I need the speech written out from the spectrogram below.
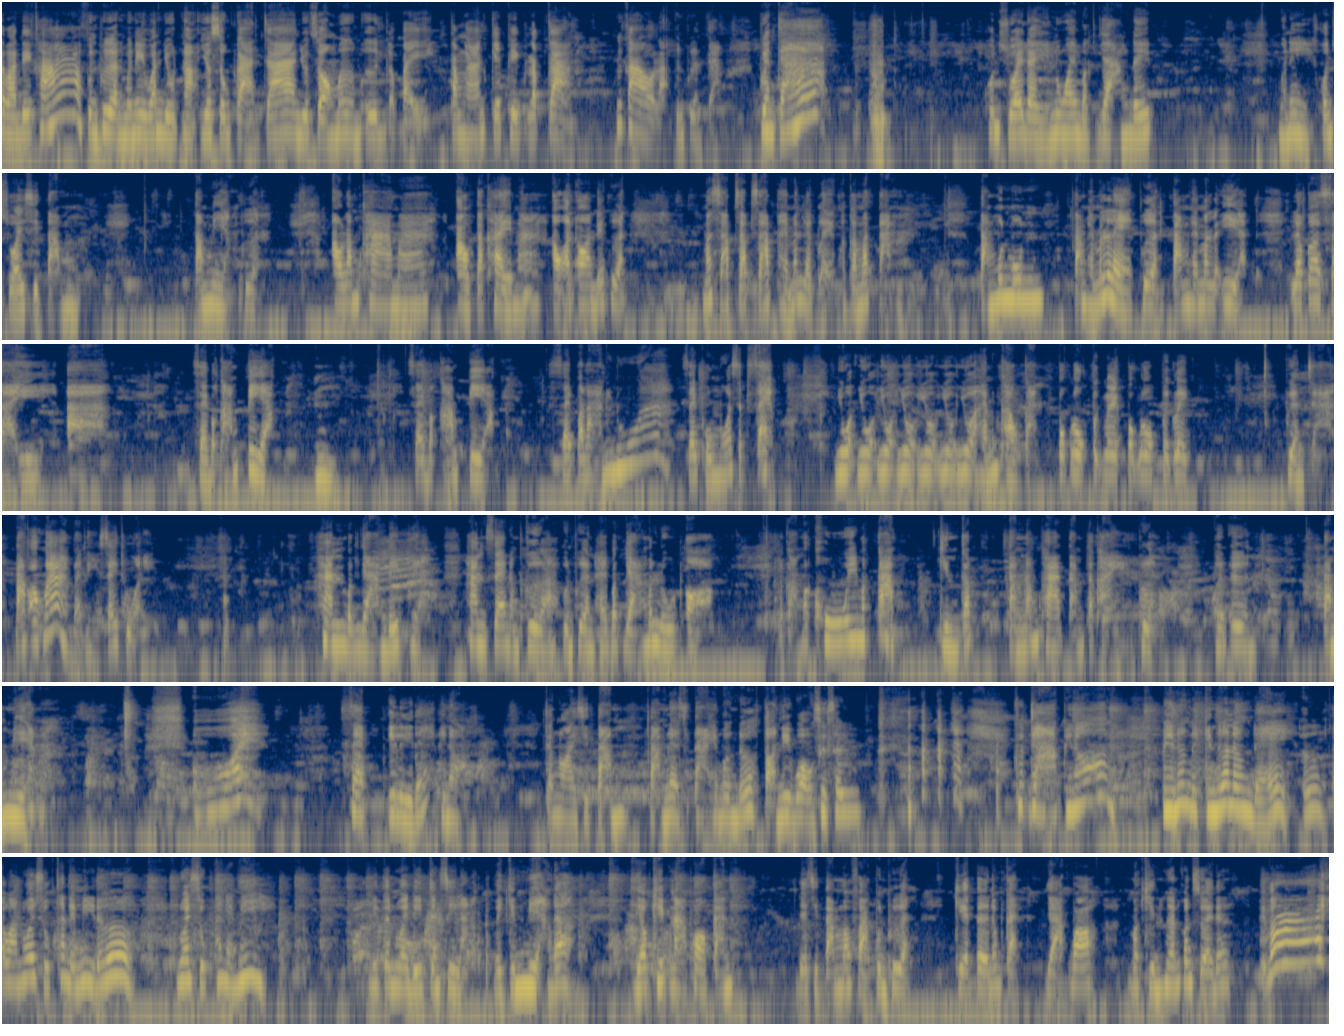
สวัสดีค่ะเพื่อนๆมื้อนี้วันหยุดเนาะหยุดสงกานต์จ้าหยุดสองมือมืออื่นก็ไปทำงานเก็บพริกรับจ้างคือเก่าล่ะเพื่อนจ้าเพื่อนจ้าคนสวยได้นวยบักอย่างเด็บมื้อนี้คนสวยสิตำตำเมียงเพื่อน เอาลำคามา เอาตะไคร่มา เอาอ่อนๆเด้เพื่อน มาสับสับสับให้มันแหลกๆแล้วก็มาตำตำมุนๆ ตำให้มันแหลกเพื่อนตำให้มันละเอียด แล้วก็ใส่อ่า ใส่บะขามเปียก อืมใส่บะขามเปียก ใส่ปลาร้านัวๆใส่ผงนัวแซ่บๆยั่วยั่วยั่วยั่วยั่วยั่วยั่วให้มันเข้ากัน ปกโลกปกเล็กปกโลกปกเล็กเพื่อนจ๋าตักออกมาแบบนี้ใส่ถ้วย หั่นบางอย่างดิบเนี่ยหั่นแซ่น้ำเกลือเพื่อนๆให้บักอย่างมันรูดออก แล้วก็มาคุยมากับกินกับตำน้ำคาตำตะไคร้เพื่อนเพื่อนเอิญตำเมียง โอ้ยแซ่บอีหลีเด้พี่น้องจังหน่อยสิตำตำแล้วสิตายให้เบิ่งเด้อตอนนี้ว้าซื่อๆคืออยากพี่น้อง ปีหนึงได้กินเท่านึงเด้เออ แต่ว่าน่วยสุกท่านได้มีเด้อน่วยสุกท่านได้มีมีแต่หน่วยดิบจังสี่ล่ะ ไปกินเมี่ยงเด้อเดี๋ยวคลิปหน้าพอกัน เดี๋ยวสิตำมาฝากเพื่อนๆเกียเตอร์น้ำกัน อยากบอมากินเฮือนคนสวยเด้อบ๊ายบาย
